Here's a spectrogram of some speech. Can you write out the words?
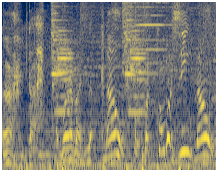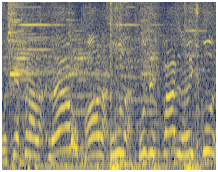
Ah, tá. Agora vai. N não! Como assim? Não! Você é pra lá. Não! Rola! Pula! Usa espada no escuro!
